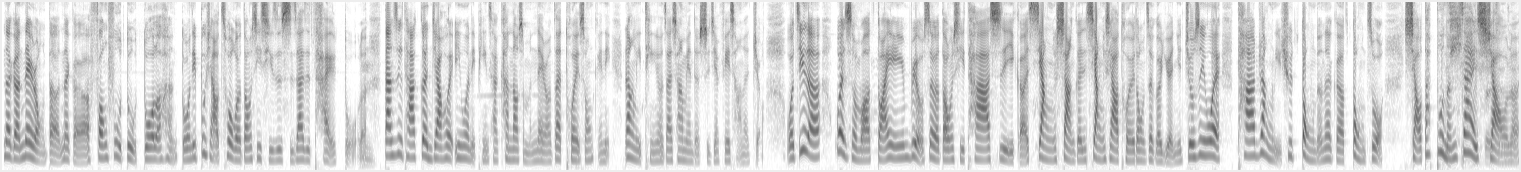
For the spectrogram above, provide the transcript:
那个内容的那个丰富度多了很多。你不想要错过的东西其实实在是太多了，但是它更加会因为你平常看到什么内容再推送给你，让你停留在上面的时间非常的久。我记得为什么短影音 real 这个东西它是一个向上跟向下推动这个原因，就是因为它让你去动的那个动作小到不能再小了，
